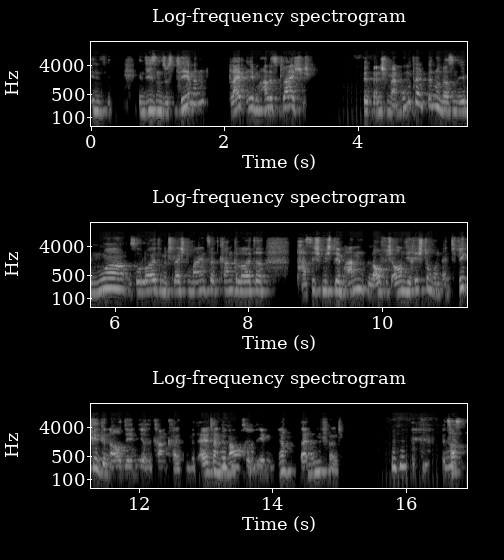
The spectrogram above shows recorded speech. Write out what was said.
in, in diesen Systemen bleibt eben alles gleich. Ich wenn ich in meinem Umfeld bin und das sind eben nur so Leute mit schlechtem Mindset, kranke Leute, passe ich mich dem an, laufe ich auch in die Richtung und entwickle genau denen ihre Krankheiten. Mit Eltern mhm. genauso eben, ja, dein Umfeld. Mhm. Jetzt, hast,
